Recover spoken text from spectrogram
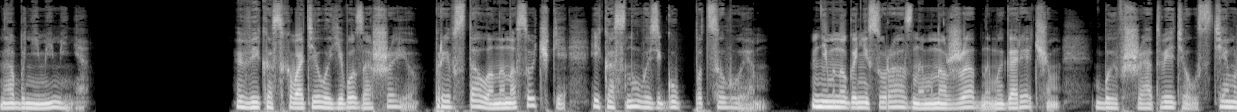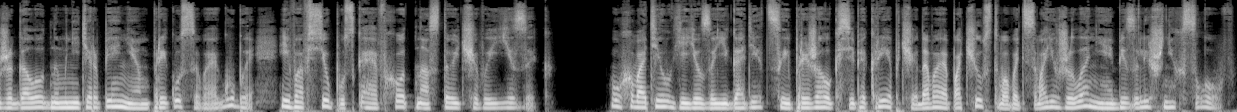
«Обними меня». Вика схватила его за шею, привстала на носочки и коснулась губ поцелуем. Немного несуразным, но жадным и горячим, бывший ответил с тем же голодным нетерпением, прикусывая губы и вовсю пуская в ход настойчивый язык. Ухватил ее за ягодицы и прижал к себе крепче, давая почувствовать свое желание без лишних слов.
